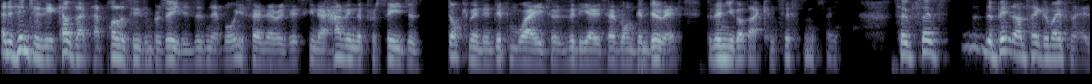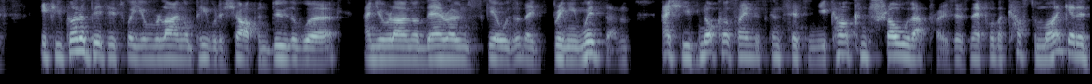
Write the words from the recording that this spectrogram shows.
And it's interesting. It comes back to that policies and procedures, isn't it? But what you're saying there is, it's you know having the procedures documented in different ways, so videos, so everyone can do it. But then you've got that consistency. So, so the bit that I'm taking away from that is, if you've got a business where you're relying on people to sharp and do the work, and you're relying on their own skills that they're bringing with them, actually you've not got something that's consistent. You can't control that process, and therefore the customer might get a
